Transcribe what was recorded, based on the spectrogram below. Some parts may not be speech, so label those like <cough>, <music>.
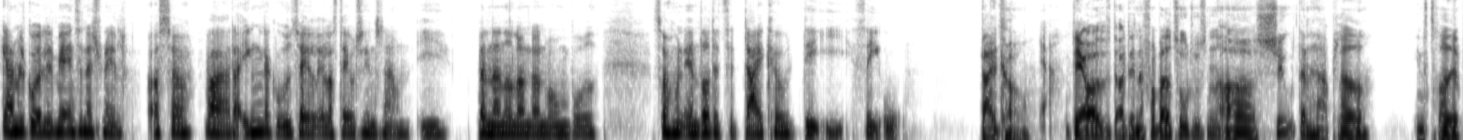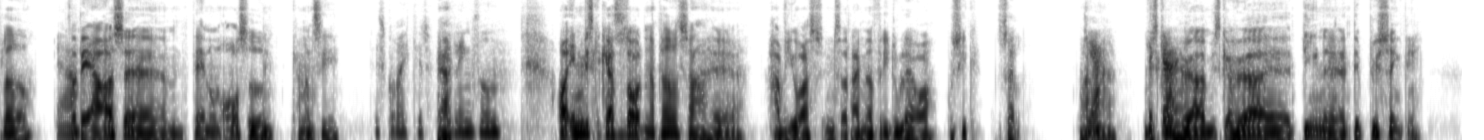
gerne ville gå lidt mere internationalt. Og så var der ingen, der kunne udtale eller stave til hendes navn i blandt andet London, hvor hun boede. Så hun ændrede det til Dicko, D-I-C-O. Daiko. Ja. Det er jo, og den er fra hvad, 2007, den her plade. Hendes tredje plade. Ja, Så det er også øh, det er nogle år siden, kan man sige. det er sgu rigtigt. Ja. Det er længe siden. Og inden vi skal kaste os over den her plade, så øh, har vi jo også inviteret dig med, fordi du laver musik selv. Maja. Ja, vi det skal jo høre, Vi skal jo høre øh, din øh, debutsingle,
